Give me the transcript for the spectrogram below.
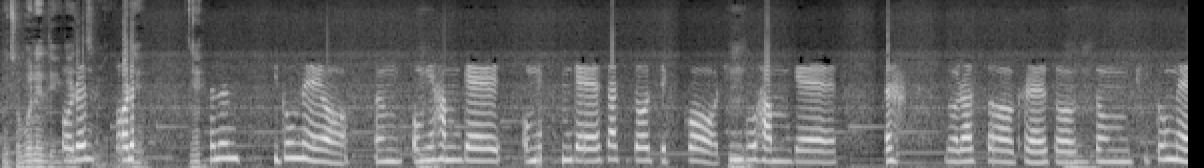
뭐 저번에도 어른- 얘기했지만, 어른- 예. 예? 저는 지금네요. 음, 옹이 음. 함께, 옹이 함께 사진도 찍고, 친구 함께 에, 놀았어. 그래서 음. 좀 피곤해요.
